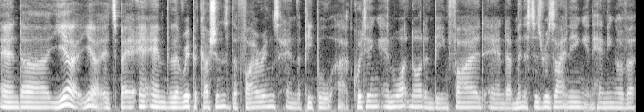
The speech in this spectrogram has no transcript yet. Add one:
and uh, yeah, yeah, it's bad. and the repercussions, the firings, and the people uh, quitting and whatnot, and being fired, and uh, ministers resigning and handing over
